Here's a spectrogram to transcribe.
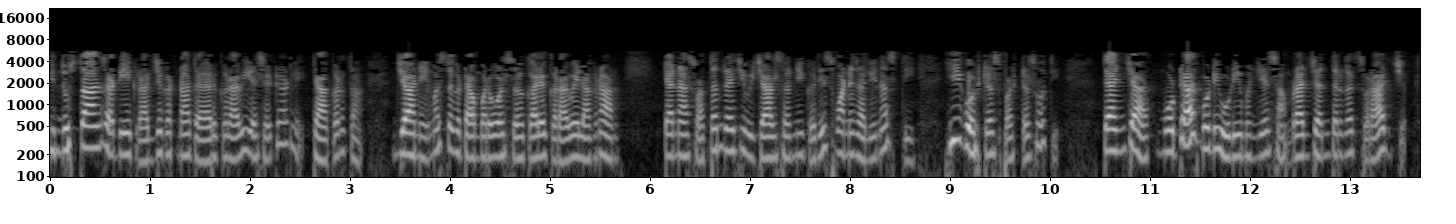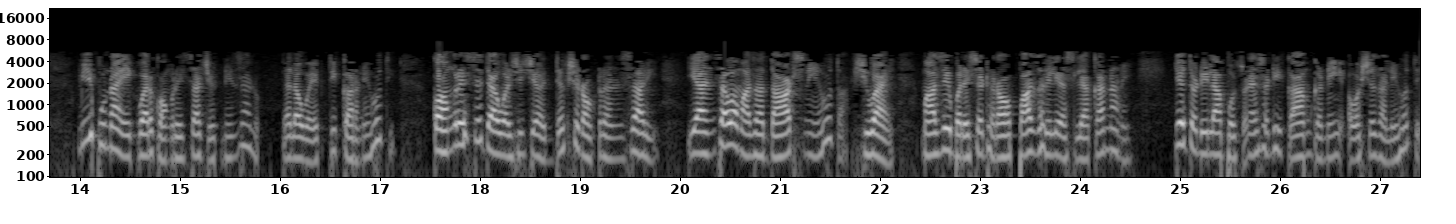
हिंदुस्थानसाठी एक राज्यघटना तयार करावी असे ठरले. त्याकरता ज्या नेमस्त गटांबरोबर सहकार्य करावे लागणार त्यांना स्वातंत्र्याची विचारसरणी कधीच मान्य झाली नसती ही गोष्ट स्पष्टच होती. त्यांच्यात मोठ्यात मोठी उडी म्हणजे साम्राज्यांतर्गत स्वराज्य. मी पुन्हा एक वार काँग्रेसचा चिटणीस झालो. त्याला वैयक्तिक कारणे होती. काँग्रेसचे त्या वर्षीचे अध्यक्ष डॉक्टर अन्सारी यांचा व माझा दाट स्नेह होता. शिवाय माझे बरेचसे ठराव पास झालेले असल्याकारणाने ते तडीला पोचण्यासाठी काम करणे अवश्य झाले होते.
